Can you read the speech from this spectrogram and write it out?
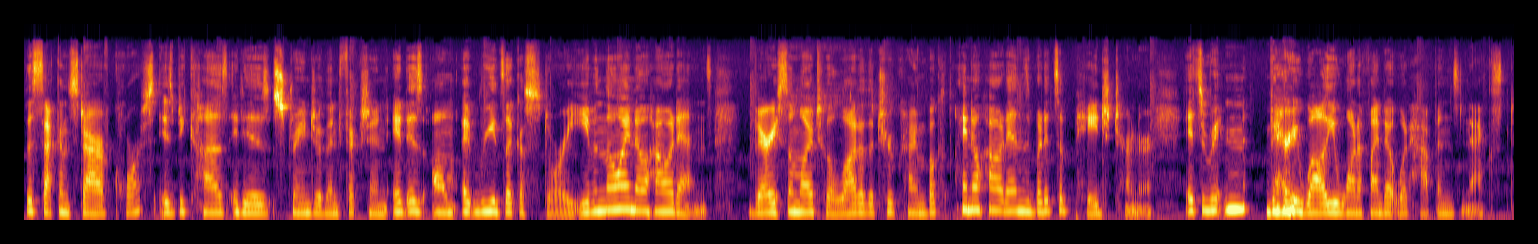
The second star, of course, is because it is stranger than fiction. It is um, it reads like a story, even though I know how it ends. Very similar to a lot of the true crime books. I know how it ends, but it's a page turner. It's written very well. You want to find out what happens next.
